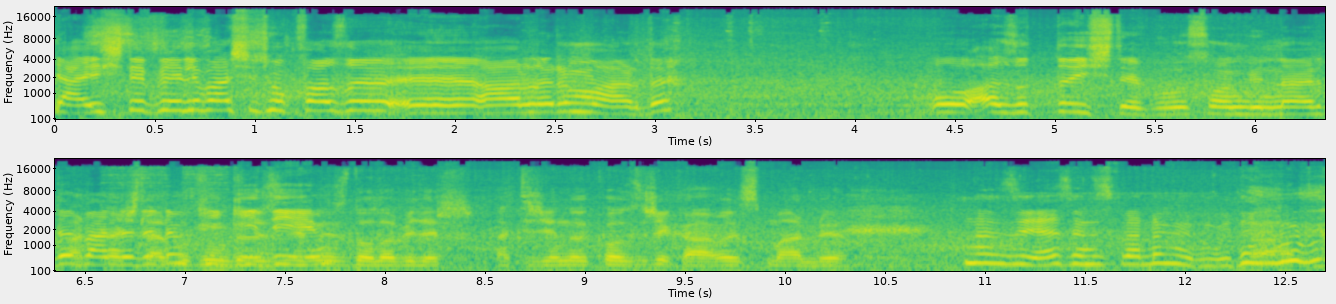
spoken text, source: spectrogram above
Ya işte belli başlı çok fazla e, ağrılarım vardı. O azıttı işte bu son günlerde. ben de Arkadaşlar dedim bugün ki gideyim. gözleriniz dolabilir. Hatice'nin de kozluca kahve ısmarlıyor. Nasıl ya? Sen ısmarlamıyor muydun?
